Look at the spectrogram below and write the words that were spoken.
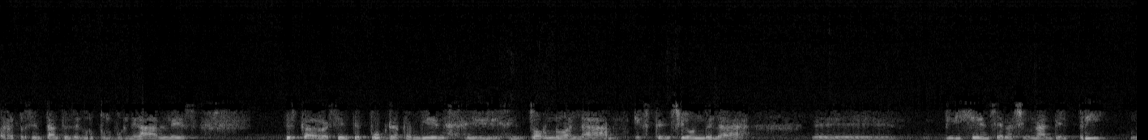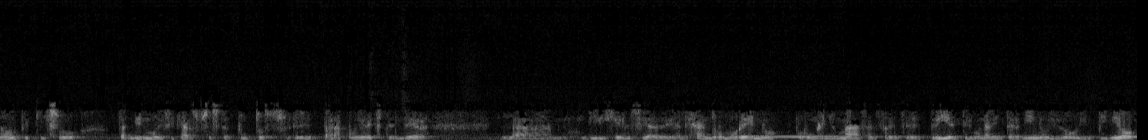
a representantes de grupos vulnerables. Esta reciente pugna también eh, en torno a la extensión de la dirigencia nacional del PRI, ¿no? que quiso también modificar sus estatutos eh, para poder extender la dirigencia de Alejandro Moreno por un año más al frente del PRI. El tribunal intervino y lo impidió.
